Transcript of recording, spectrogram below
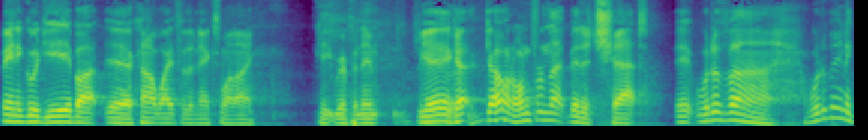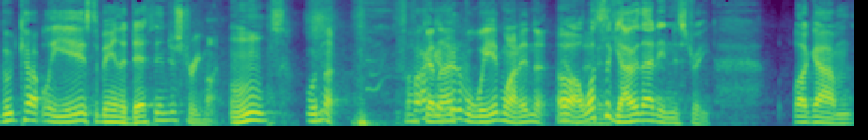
been a good year, but yeah, I can't wait for the next one, eh? Keep ripping him. Yeah, go, going on from that bit of chat, it would have uh, would have been a good couple of years to be in the death industry, mate. Mm. Wouldn't it? Fucking a bit of a weird one, isn't it? Oh, Yeah, what's the go of that industry? Like, um,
